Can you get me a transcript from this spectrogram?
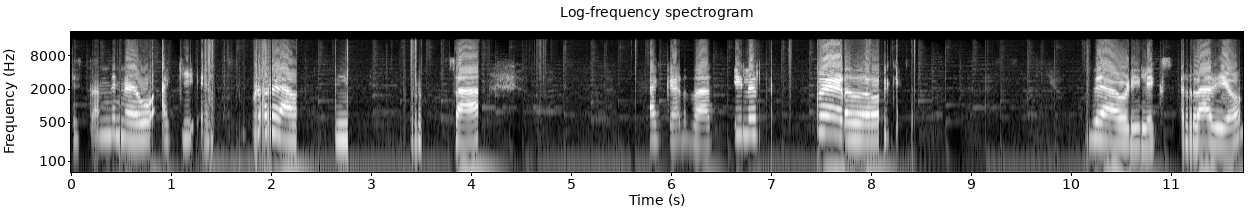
Están de nuevo aquí en su programa. Rosa a Cardat y les recuerdo que de Abrilex Radio.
